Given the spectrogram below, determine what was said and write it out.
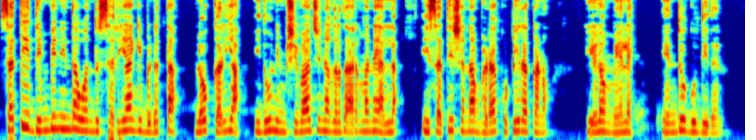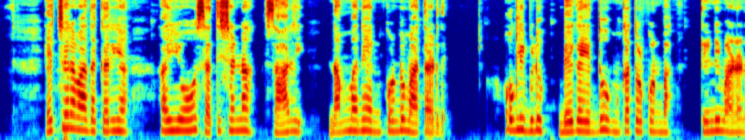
ಸತಿ ದಿಂಬಿನಿಂದ ಒಂದು ಸರಿಯಾಗಿ ಬಿಡುತ್ತಾ, ಲೋ, ಕರಿಯ. ಇದು ನಿಮ್ಮ ಶಿವಾಜಿನಗರದ ಅರಮನೆ ಅಲ್ಲ. ಈ ಸತೀಶನ ಬಡ ಕುಟೀರ ಕಣೋ. ಹೇಳೋ ಮೇಲೆ ಎಂದು ಗುದ್ದಿದನು. ಎಚ್ಚರವಾದ ಕರಿಯ, ಅಯ್ಯೋ ಸತೀಶಣ್ಣ, ಸಾರಿ, ನಮ್ಮನೆ ಅಂದ್ಕೊಂಡು ಮಾತಾಡಿದೆ. ಹೋಗ್ಲಿ ಬಿಡು, ಬೇಗ ಎದ್ದು ಮುಖ ತೊಳ್ಕೊಂಡು ಬಾ, ತಿಂಡಿ ಮಾಡೋಣ.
